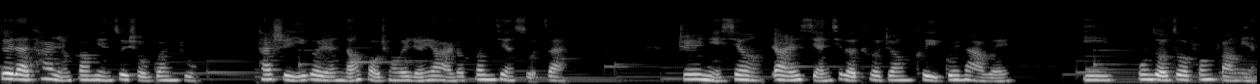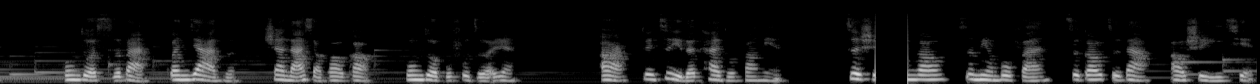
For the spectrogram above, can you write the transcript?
对待他人方面最受关注，它是一个人能否成为人缘儿的关键所在。至于女性让人嫌弃的特征，可以归纳为：一、工作作风方面，工作死板、官架子、善打小报告，工作不负责任；二、对自己的态度方面，自视清高、自命不凡、自高自大、傲视一切。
